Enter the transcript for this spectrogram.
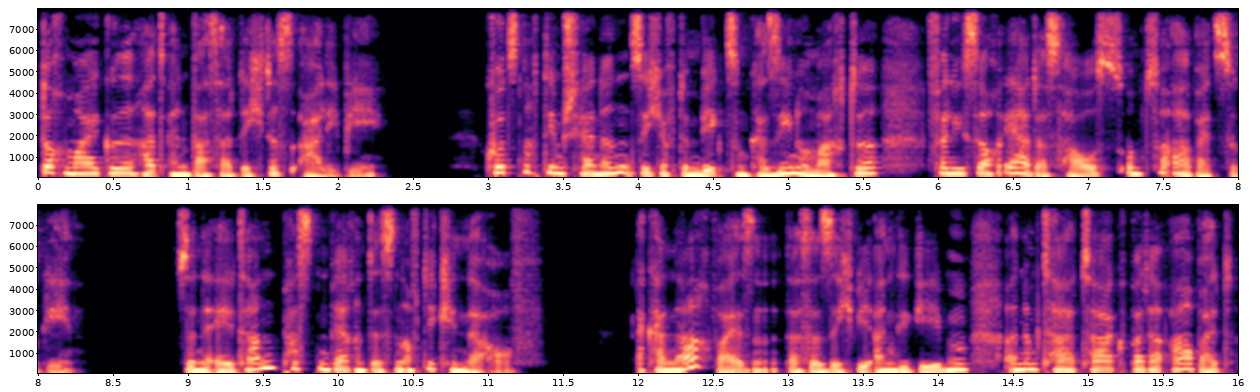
Doch Michael hat ein wasserdichtes Alibi. Kurz nachdem Shannon sich auf dem Weg zum Casino machte, verließ auch er das Haus, um zur Arbeit zu gehen. Seine Eltern passten währenddessen auf die Kinder auf. Er kann nachweisen, dass er sich wie angegeben an dem Tattag bei der Arbeit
